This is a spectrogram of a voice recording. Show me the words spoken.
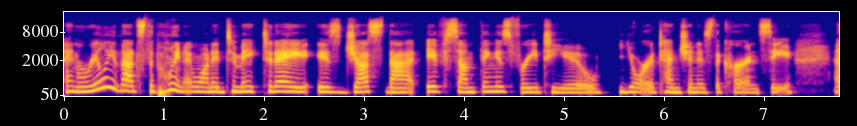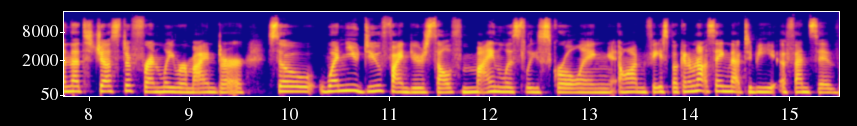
And really, that's the point I wanted to make today is just that if something is free to you, your attention is the currency. And that's just a friendly reminder. So when you do find yourself mindlessly scrolling on Facebook, and I'm not saying that to be offensive,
